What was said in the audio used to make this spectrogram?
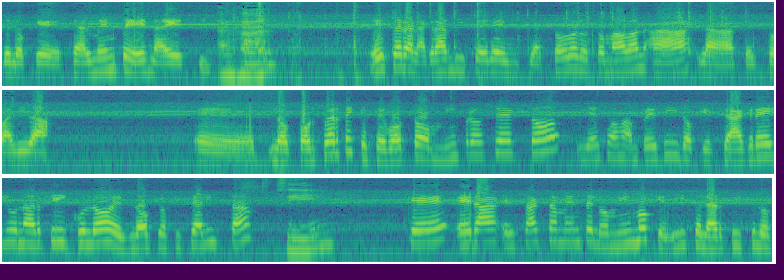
de lo que realmente es la ESI. Ajá. Esa era la gran diferencia, todo lo tomaban a la sexualidad. Eh, lo, por suerte que se votó mi proyecto y ellos han pedido que se agregue un artículo, el bloque oficialista, sí. que era exactamente lo mismo que dice el artículo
